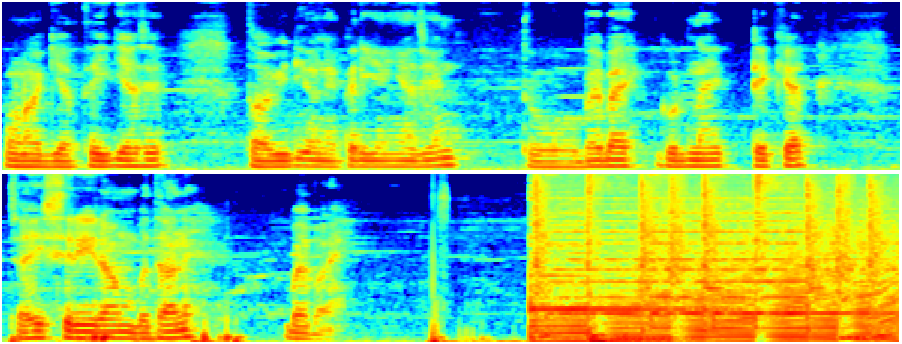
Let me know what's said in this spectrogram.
પોણા અગિયાર થઈ ગયા છે. તો આ વિડીયોને કરીએ અહીંયા જઈને તો bye bye good night take care Jai Shri Ram બધાને. બાય બાય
